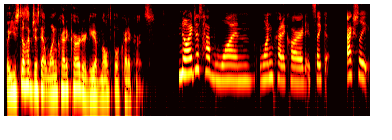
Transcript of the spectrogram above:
But you still have just that one credit card, or do you have multiple credit cards? no, I just have one one credit card. It's like actually,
